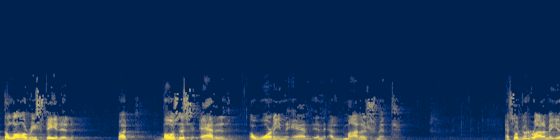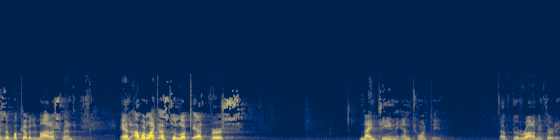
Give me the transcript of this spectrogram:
the law restated, but Moses added a warning and an admonishment. And so Deuteronomy is a book of admonishment, and I would like us to look at verse 19 and 20 of Deuteronomy 30.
